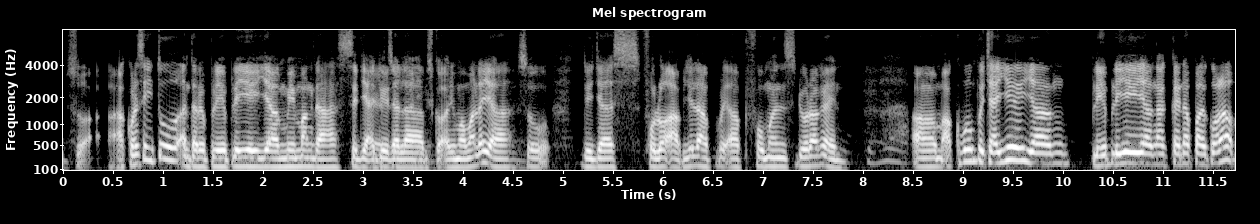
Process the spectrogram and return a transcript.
So aku rasa itu antara player-player yang memang dah sedia ada Ya, dalam skuad Harimau Malaya. So they just follow up je lah performance diorang kan. Um, aku pun percaya yang player-player yang akan dapat call up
